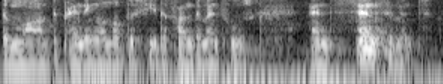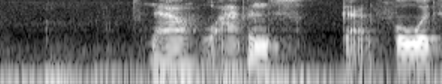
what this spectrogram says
demand depending on obviously the fundamentals and sentiment now what happens going forward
